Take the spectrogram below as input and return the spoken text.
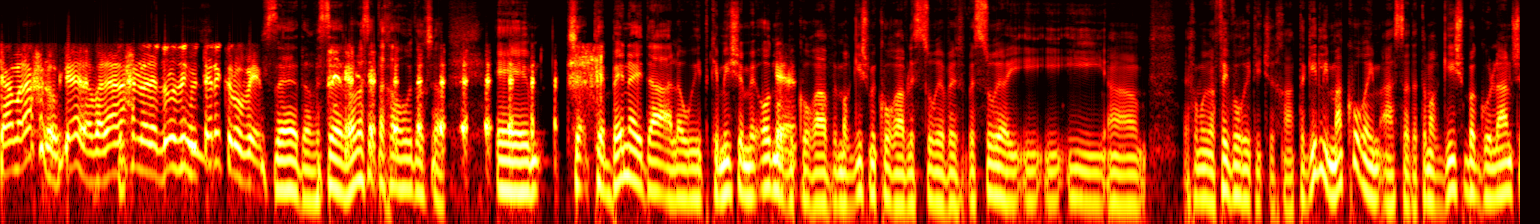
גם אנחנו, כן, אבל אנחנו לדרוזים יותר קרובים. בסדר, בסדר, לא נעשה תחרות עכשיו. אה, כבן העדה העלאווית, כמי שמאוד מאוד כן. מקורב ומרגיש מקורב לסוריה, וסוריה היא, איך אומרים, הפייבוריטית שלך, תגיד לי, מה קורה עם אסד? אתה מרגיש בגולן ש...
